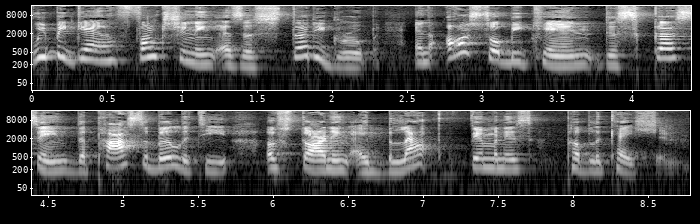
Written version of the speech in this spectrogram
We began functioning as a study group and also began discussing the possibility of starting a black feminist publication.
